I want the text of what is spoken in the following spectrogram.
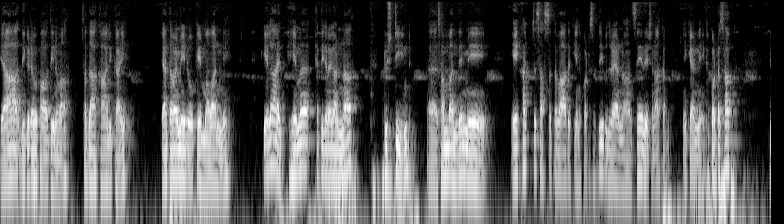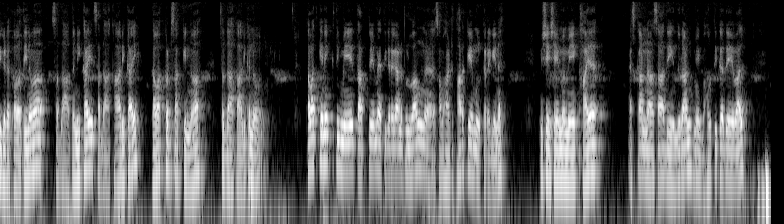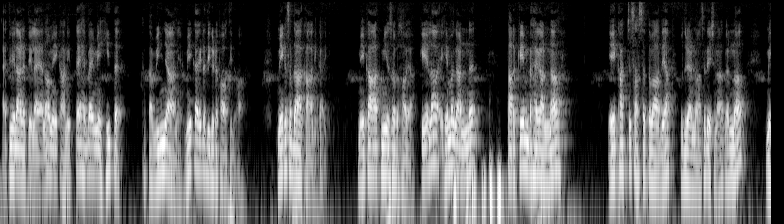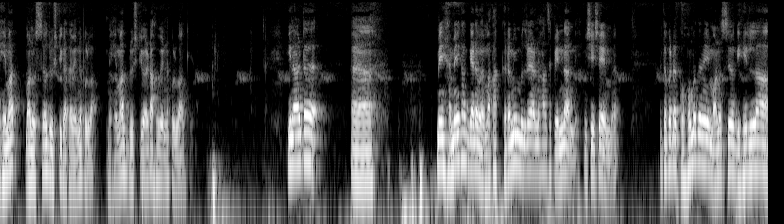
එයා දිගටම පවතිනවා සදාකාලිකයි. එයා තමයි මේ ලෝකේ මවන්නේ කියලා එහෙම ඇති කරගන්නා දෘෂ්ටීන් සම්බන්ධයෙන් මේ ඒකච්ච සස්සතවාද කියන කොටසදී බුදුරජාන් වහන්සේ දේශනා කරනවා. ඒ කියන්නේ එක කොටසක් දිගට පවතිනවා. සදාතනිකයි සදාකාලිකයි. තවත් කොටසක් ඉන්නවා සදාකාලික නොවන. තවත් කෙනෙක් ඉතින් මේ தത്വෙම ඇති කරගන්න පුළුවන් සමහරට තර්කයේ මුල් කරගෙන. විශේෂයෙන්ම මේ කය ඇස්කන් ආසාදී ඉඳුරන් මේ භෞතික දේවල් ඇති වෙලා නැතිලා යනවා. මේක අනිත්‍යයි හැබැයි මේ හිත නැත්නම් විඥාණය මේක ඊට දිගට පවතිනවා. මේක සදාකාලිකයි. මේක ආත්මීය ස්වභාවයක් කියලා එහෙම ගන්න තර්කයෙන් බැහැ ගන්නා ඒකච්ච සස්සතවාදයක් බුදුරජාණන් වහන්සේ දේශනා කරනවා. මෙහෙමත් මිනිස්සු දෘෂ්ටිගත වෙන්න පුළුවන්. මෙහෙමත් දෘෂ්ටි වලට අහු වෙන්න පුළුවන් කියලා. ඊළාට මේ හැම එකක් ගැනම මතක් කරමින් බුදුරජාණන් වහන්සේ පෙන්වන්නේ විශේෂයෙන්ම එතකොට කොහොමද මේ මිනිස්සු ගිහිල්ලා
